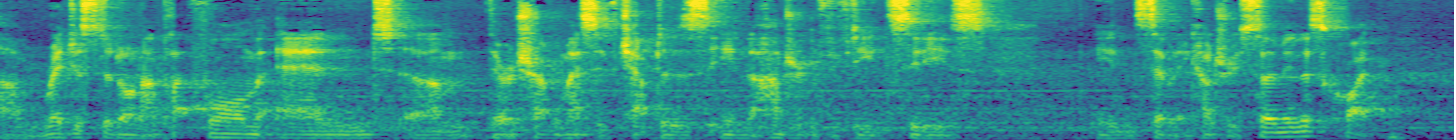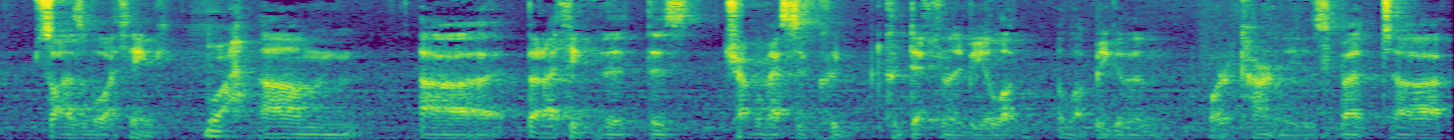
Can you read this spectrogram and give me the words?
um, registered on our platform, and um, there are Travel Massive chapters in 150 cities in 70 countries. So, I mean, this is quite sizable, I think. Wow. Um, uh, but I think that this Travel Massive could, could definitely be a lot a lot bigger than what it currently is. But uh,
